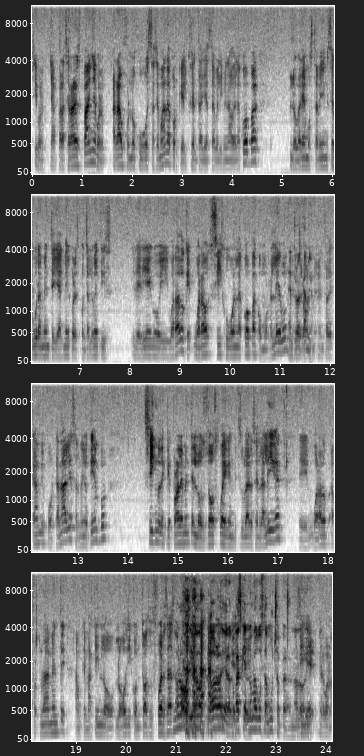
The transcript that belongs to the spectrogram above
Sí, bueno, ya para cerrar España, bueno, Araujo no jugó esta semana porque el Celta ya estaba eliminado de la Copa lo veremos también seguramente ya el miércoles contra el Betis de Diego y Guardado, que Guardado sí jugó en la Copa como relevo, entró, de, cambio. por canales al medio tiempo, signo de que probablemente los dos jueguen titulares en la liga. Eh, Guardado, afortunadamente, aunque Martín lo, lo, odie con todas sus fuerzas. No lo odio, no lo odio. Lo que pasa es que no me gusta mucho, pero no lo odio. Pero bueno,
